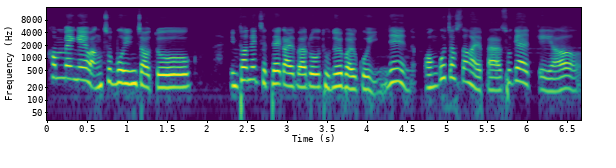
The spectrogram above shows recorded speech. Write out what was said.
컴맹의 왕초보인 저도 인터넷 재택 알바로 돈을 벌고 있는 원고 작성 알바 소개할게요.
